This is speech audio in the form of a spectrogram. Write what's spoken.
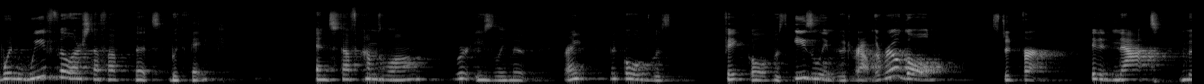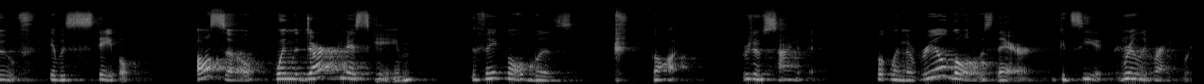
when we fill our stuff up that's with fake and stuff comes along, we're easily moved, right? The gold was fake gold was easily moved around. The real gold stood firm. It did not move. It was stable. Also, when the darkness came, the fake gold was gone. There was no sign of it. But when the real gold was there, you could see it really brightly,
